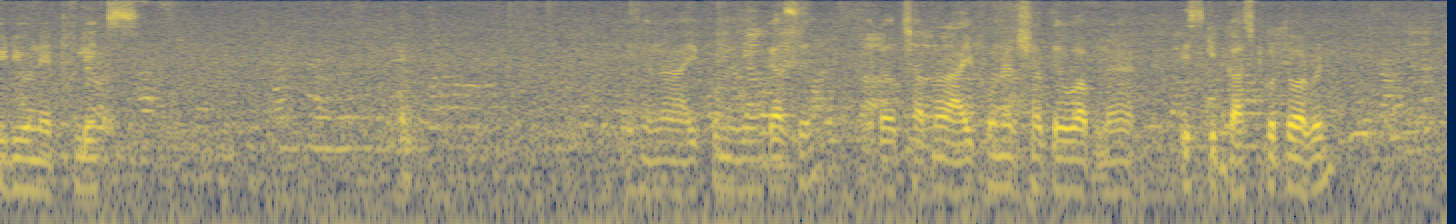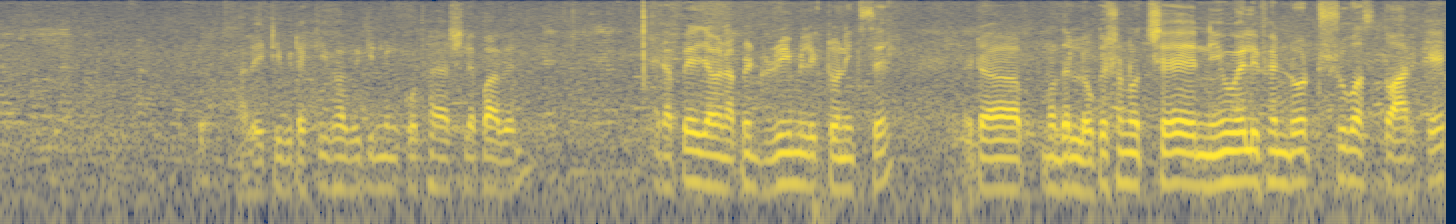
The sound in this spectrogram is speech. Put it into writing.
ভিডিও নেটফ্লিক্স এখানে আইফোন লিঙ্ক আছে, এটা হচ্ছে আপনার আইফোনের সাথেও আপনার স্ক্রিন কাস্ট করতে পারবেন। আর এই টিভিটা কীভাবে কিনবেন, কোথায় আসলে পাবেন, এটা পেয়ে যাবেন আপনি ড্রিম ইলেকট্রনিক্সে এটা আমাদের লোকেশন হচ্ছে New Elephant Road Subastu arcade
